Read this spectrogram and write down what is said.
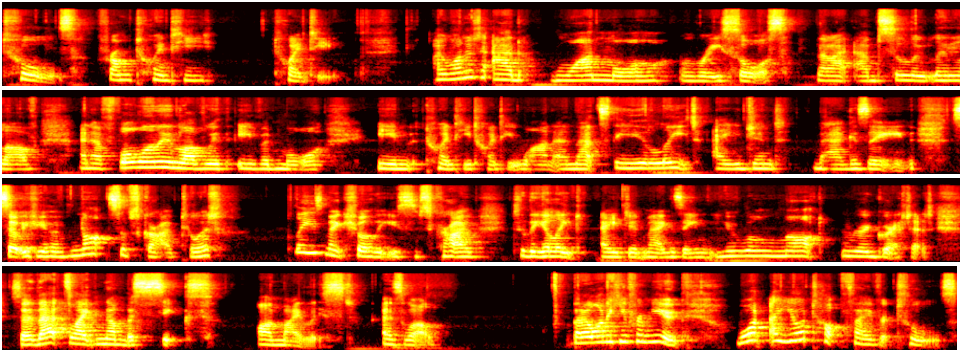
tools from 2020. I wanted to add one more resource that I absolutely love and have fallen in love with even more in 2021, and that's the Elite Agent magazine. So, if you have not subscribed to it, please make sure that you subscribe to the Elite Agent magazine. You will not regret it. So that's like number six on my list as well. But I want to hear from you. What are your top favorite tools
